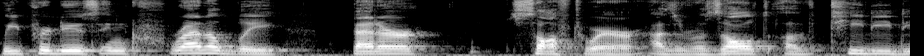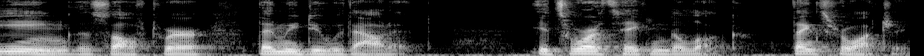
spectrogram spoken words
We produce incredibly better software as a result of TDDing the software than we do without it. It's worth taking a look. Thanks for watching.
